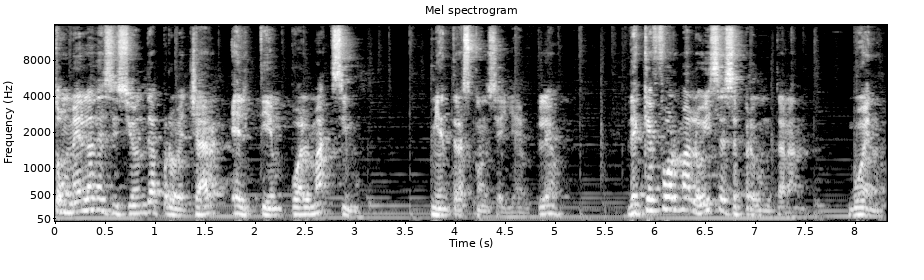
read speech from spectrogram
tomé la decisión de aprovechar el tiempo al máximo, mientras conseguía empleo. ¿De qué forma lo hice? se preguntarán. Bueno,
